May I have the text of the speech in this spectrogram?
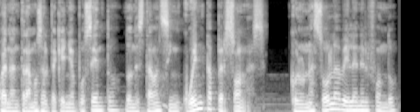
Cuando entramos al pequeño aposento, donde estaban 50 personas, con una sola vela en el fondo,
